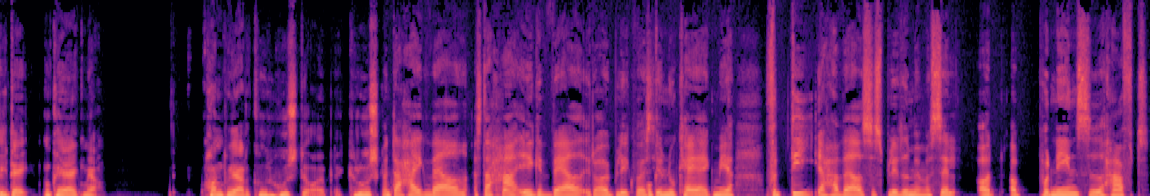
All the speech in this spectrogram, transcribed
i dag, nu kan jeg ikke mere hånd på hjertet, kan du huske det øjeblik? Kan du huske? Men der har ikke været, altså der har ikke været et øjeblik, hvor jeg okay. siger, nu kan jeg ikke mere. Fordi jeg har været så splittet med mig selv, og, og på den ene side haft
